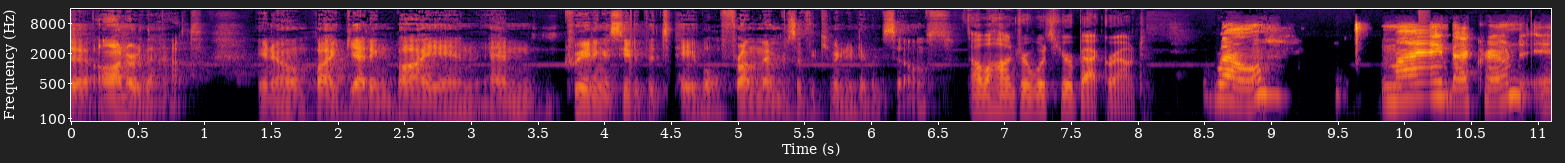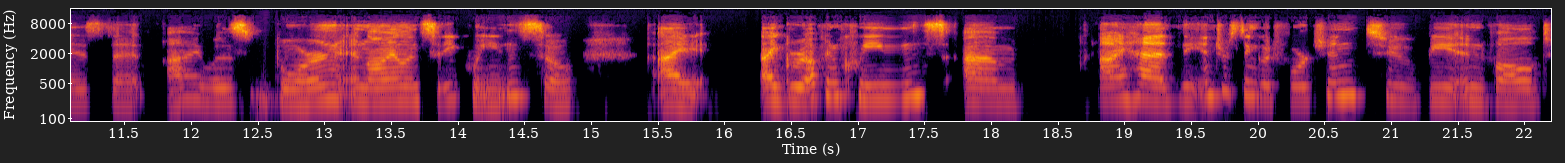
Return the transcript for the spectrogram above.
to honor that you know, by getting buy-in and creating a seat at the table from members of the community themselves. Alejandra, what's your background? Well, my background is that I was born in Long Island City, Queens. So I I grew up in Queens. Um, I had the interesting good fortune to be involved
